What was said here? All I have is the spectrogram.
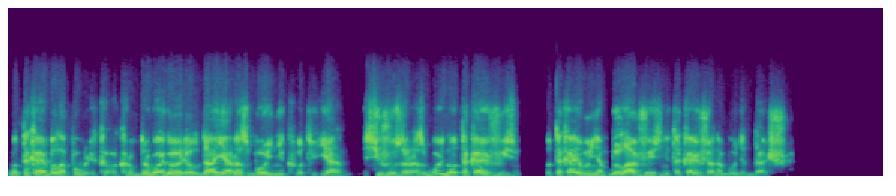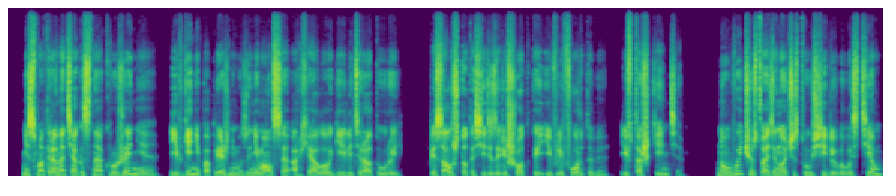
Вот такая была публика вокруг. Другой говорил, да, я разбойник, вот я сижу за разбой, но вот такая жизнь. Вот такая у меня была жизнь, и такая же она будет дальше. Несмотря на тягостное окружение, Евгений по-прежнему занимался археологией и литературой, писал что-то, сидя за решеткой и в Лефортове, и в Ташкенте. Но, увы, чувство одиночества усиливалось тем,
